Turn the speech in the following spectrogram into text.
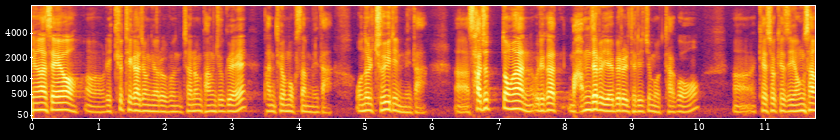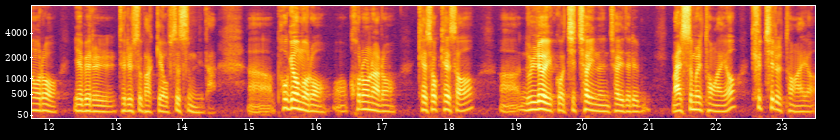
안녕하세요. 어, 우리 큐티 가족 여러분. 저는 방주교회 반태호 목사입니다. 오늘 주일입니다. 아, 4주 동안 우리가 마음대로 예배를 드리지 못하고 어, 계속해서 영상으로 예배를 드릴 수밖에 없었습니다. 아, 폭염으로 어, 코로나로 계속해서 어, 눌려 있고 지쳐 있는 저희들의 말씀을 통하여 큐티를 통하여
